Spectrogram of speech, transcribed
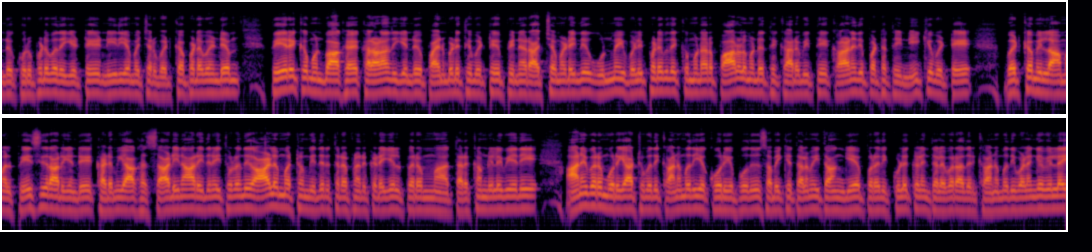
என்று குறிப்பிடுவதையிட்டு நீதியமைச்சர் வெட்கப்பட வேண்டும். பேருக்கு முன்பாக கலாநிதி என்று பயன்படுத்திவிட்டு பின்னர் அச்சமடைந்து உண்மை வெளிப்படுவதற்கு முன்னர் பாராளுமன்றத்துக்கு அறிவித்து கலாநிதி பட்டத்தை நீக்கிவிட்டு வெட்கமில்லாமல் பேசுகிறார் என்று கடுமையாக சாடினார். இதனைத் தொடர்ந்து ஆளும் மற்றும் எதிர்த்தரப்பினருக்கு பெரும் தர்க்கம் நிலவியது. அனைவரும் உரையாற்றுவதற்கு அனுமதியை கோரிய போது சபைக்கு தலைமை தாங்கிய பிரதி குழுக்களின் தலைவர் அதற்கு அனுமதி வழங்கவில்லை.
